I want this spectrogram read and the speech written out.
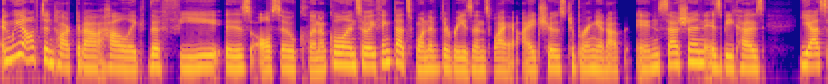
And we often talked about how, like, the fee is also clinical. And so I think that's one of the reasons why I chose to bring it up in session, is because yes,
